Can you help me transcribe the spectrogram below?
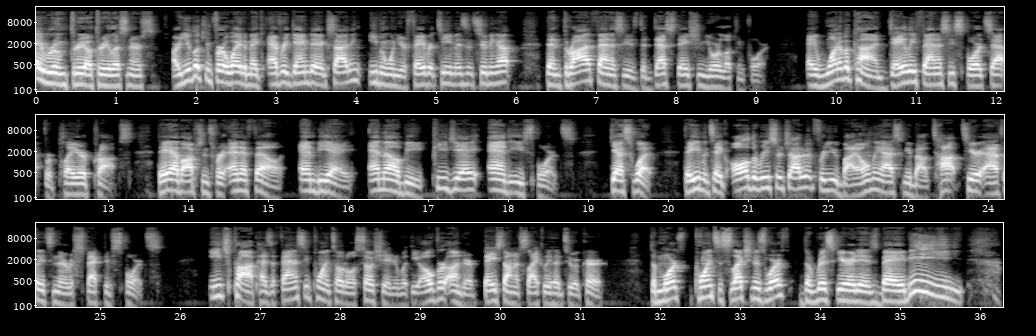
Hey, Room 303 listeners. Are you looking for a way to make every game day exciting, even when your favorite team isn't suiting up? Then Thrive Fantasy is the destination you're looking for. A one of a kind daily fantasy sports app for player props. They have options for NFL, NBA, MLB, PGA, and esports. Guess what? They even take all the research out of it for you by only asking about top tier athletes in their respective sports. Each prop has a fantasy point total associated with the over under based on its likelihood to occur. The more points a selection is worth, the riskier it is, baby.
